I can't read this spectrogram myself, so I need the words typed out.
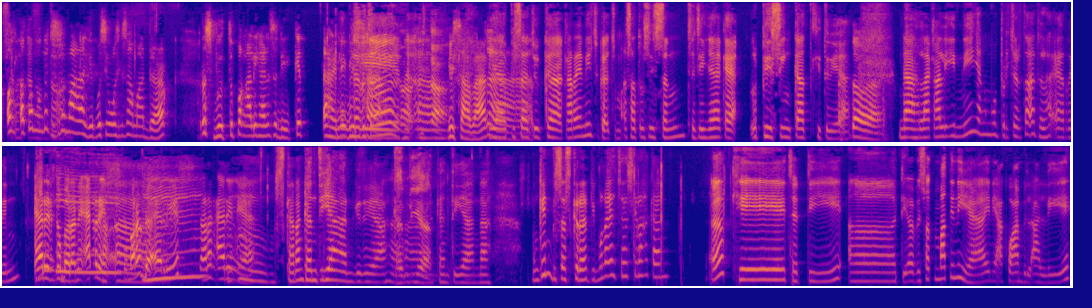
oh atau mungkin nonton. justru malah lagi pusing-pusing sama Dark, terus butuh pengalihan sedikit. Ah, ini bisa. Betul. Nah, Heeh. bisa. Bisa banget. Ya bisa juga karena ini juga cuma satu season jadinya kayak lebih singkat gitu ya. Betul. Nah lah kali ini yang mau bercerita adalah Erin. Erin kembarannya Eris. Heeh. Kemarin udah Eris, sekarang Erin ya. Sekarang gantian gitu ya. Gantian. Gantian. Nah mungkin bisa segera dimulai aja silahkan. Oke, jadi eh, di episode 4 ini ya, ini aku ambil alih.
